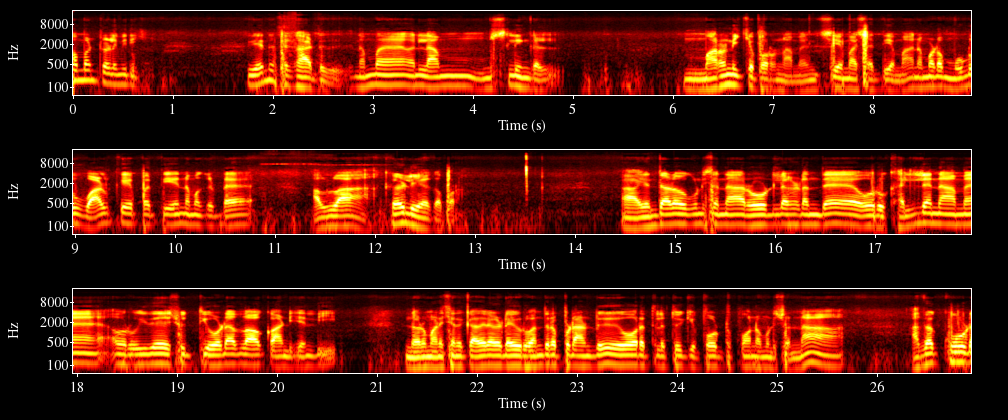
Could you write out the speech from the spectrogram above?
கொமெண்ட்களும் இருக்குது இது என்னத்தை காட்டுது? நம்ம எல்லாம் முஸ்லீம்கள் மரணிக்க போகிறோம் நாம் நிச்சயமாக சத்தியமாக நம்மளோட முழு வாழ்க்கையை பற்றியே நம்மக்கிட்ட அல்லாஹ் கேள்வி கேட்க போகிறான் எந்த அளவுக்குன்னு சொன்னால் ரோட்டில் கிடந்த ஒரு கல்லை நாம் ஒரு இதே சுற்றியோட அல்லாஹ் காண்டி சொல்லி இன்னொரு மனுஷனுக்கு அதில் இடையூறு வந்துடப்படாண்டு ஓரத்தில் தூக்கி போட்டு போனோம்னு சொன்னால் அதை கூட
